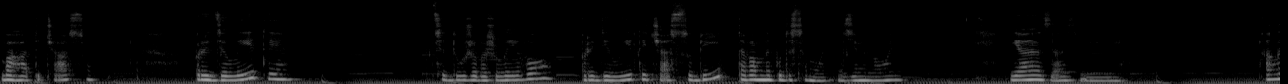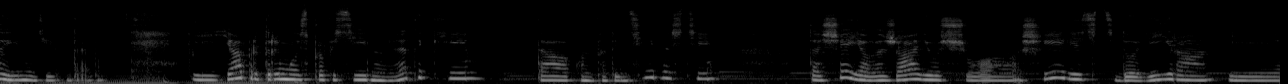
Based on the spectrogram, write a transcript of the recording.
багато часу приділити. Це дуже важливо приділити час собі, та вам не буде самотня зі мною. Я за зміни. Але іноді їх не треба. І я притримуюсь професійної етики та конфіденційності. Та ще я вважаю, що ширість, довіра і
